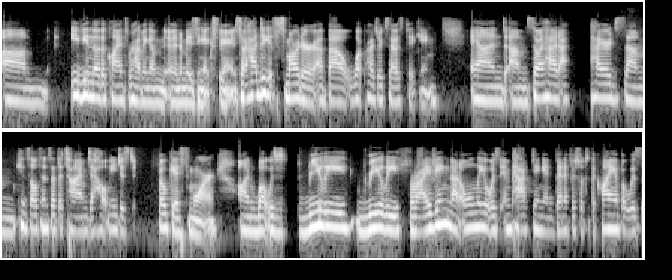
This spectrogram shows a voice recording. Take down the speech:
Um, even though the clients were having an, an, amazing experience. So i had to get smarter about what projects i was picking. And um, so i had I hired some consultants at the time to help me just focus more on what was really really thriving not only it was impacting and beneficial to the client but was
